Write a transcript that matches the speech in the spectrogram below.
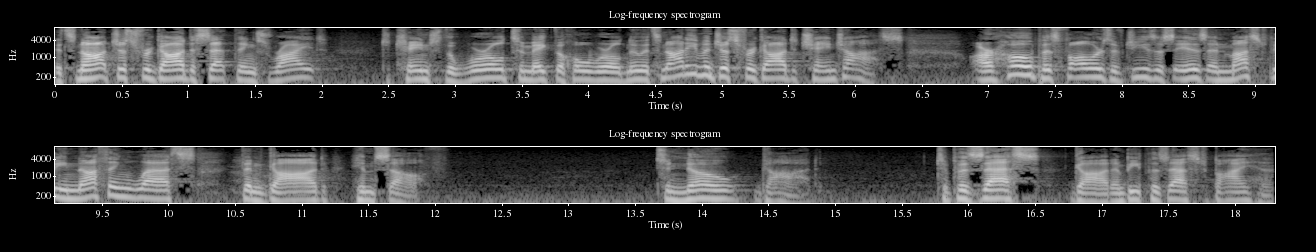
It's not just for God to set things right, to change the world, to make the whole world new. It's not even just for God to change us. Our hope as followers of Jesus is and must be nothing less than God Himself. To know God, to possess God and be possessed by Him,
